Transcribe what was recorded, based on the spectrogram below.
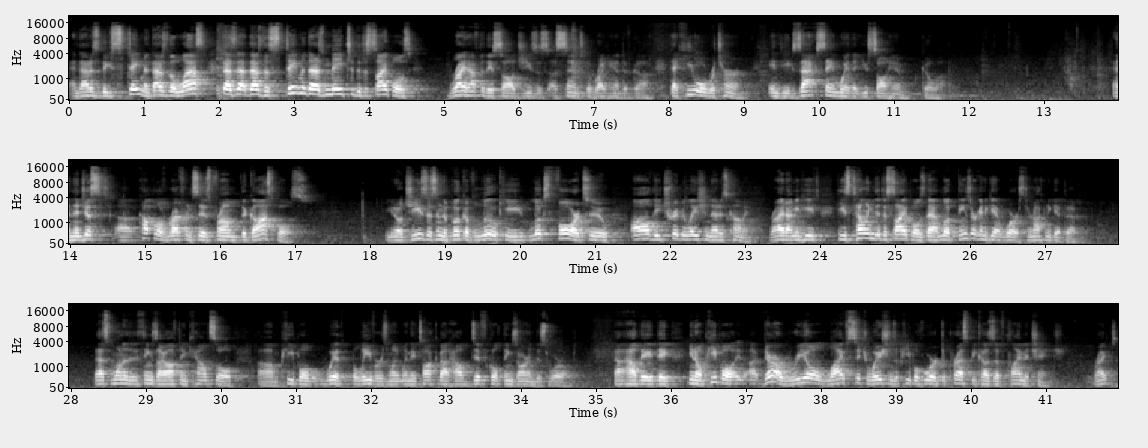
And that is the statement, that is the last, that's, that, that's the statement that is made to the disciples right after they saw Jesus ascend to the right hand of God, that he will return in the exact same way that you saw him go up. And then just a couple of references from the Gospels. You know, Jesus in the book of Luke, he looks forward to all the tribulation that is coming, right? I mean, he's, he's telling the disciples that, look, things are going to get worse, they're not going to get better. That's one of the things I often counsel um, people with, believers, when, when they talk about how difficult things are in this world. How they, they you know, people, uh, there are real life situations of people who are depressed because of climate change, right?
